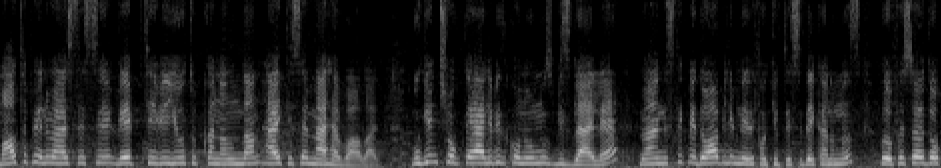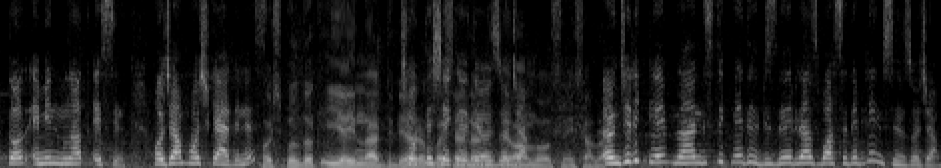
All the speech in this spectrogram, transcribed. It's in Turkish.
Maltepe Üniversitesi Web TV YouTube kanalından herkese merhabalar. Bugün çok değerli bir konuğumuz bizlerle. Mühendislik ve Doğa Bilimleri Fakültesi Dekanımız Profesör Doktor Emin Murat Esin. Hocam hoş geldiniz. Hoş bulduk. İyi yayınlar diliyorum. Çok teşekkür ediyoruz hocam. devamlı olsun inşallah. Öncelikle mühendislik nedir? Bizlere biraz bahsedebilir misiniz hocam?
